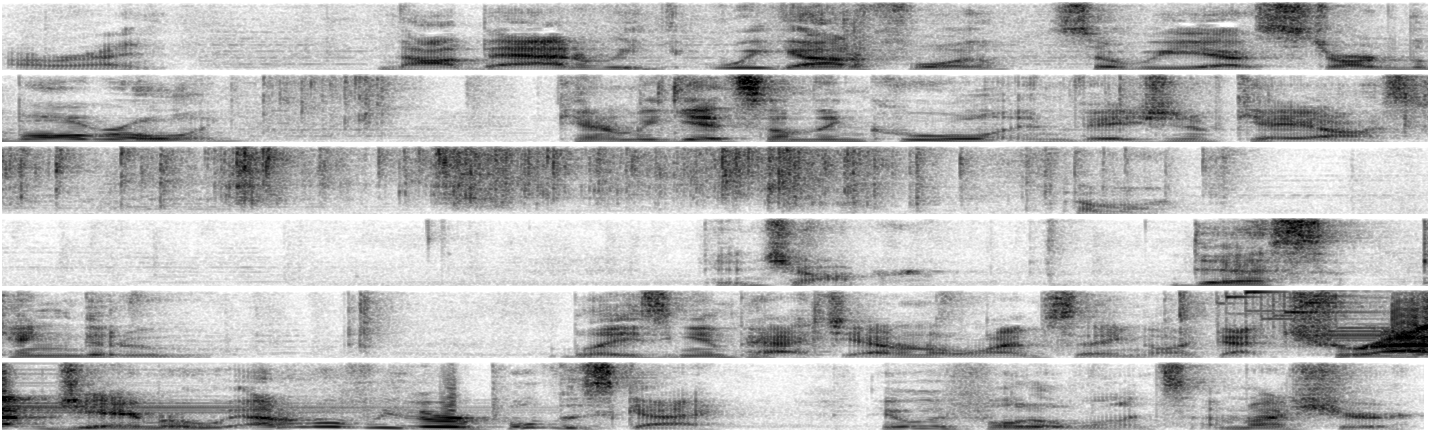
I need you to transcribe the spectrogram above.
Alright. Not bad. We, we got a foil. So we uh, started the ball rolling. Can we get something cool? Invasion of Chaos. Come on. Pinch Hopper. Des Kangaroo. Blazing Apache. I don't know why I'm saying it like that. Trap Jammer. I don't know if we've ever pulled this guy. Maybe we pulled it once. I'm not sure.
